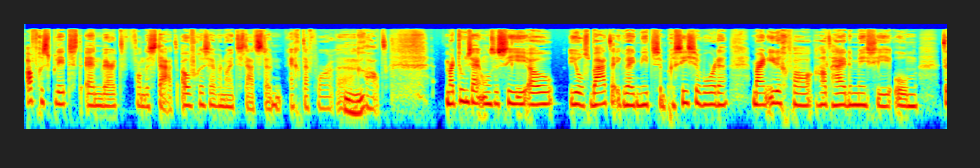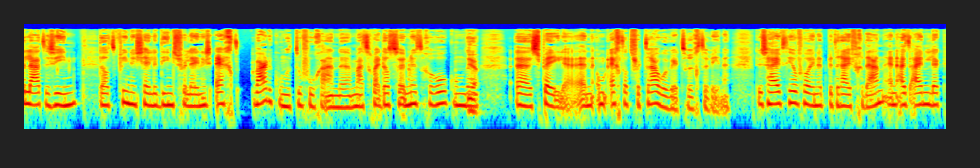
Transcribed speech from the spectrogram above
afgesplitst en werd van de staat. Overigens hebben we nooit staatssteun echt daarvoor mm -hmm. gehad. Maar toen zei onze CEO Jos Baten, ik weet niet zijn precieze woorden, maar in ieder geval had hij de missie om te laten zien dat financiële dienstverleners echt waarde konden toevoegen aan de maatschappij, dat ze een nuttige rol konden ja. uh, spelen en om echt dat vertrouwen weer terug te winnen. Dus hij heeft heel veel in het bedrijf gedaan en uiteindelijk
